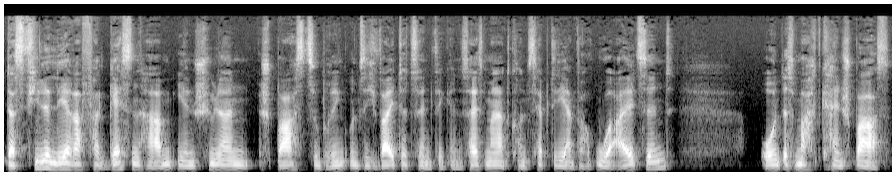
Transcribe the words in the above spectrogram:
dass viele Lehrer vergessen haben, ihren Schülern Spaß zu bringen und sich weiterzuentwickeln. Das heißt, man hat Konzepte, die einfach uralt sind und es macht keinen Spaß.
